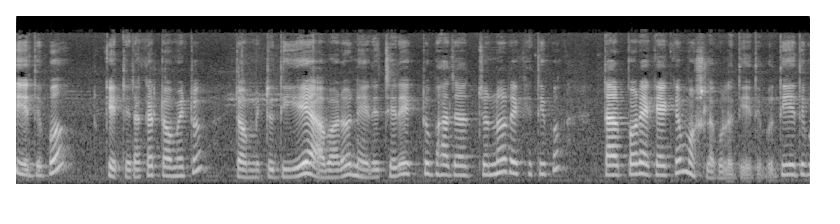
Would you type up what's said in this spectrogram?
দিয়ে দেব কেটে রাখা টমেটো। টমেটো দিয়ে আবারও নেড়ে চেড়ে একটু ভাজার জন্য রেখে দিব। তারপর একে একে মশলাগুলো দিয়ে দিব। দিয়ে দিব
